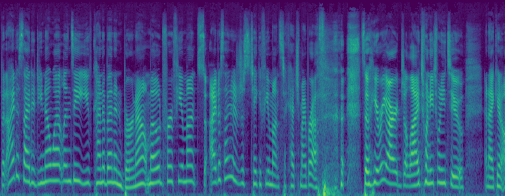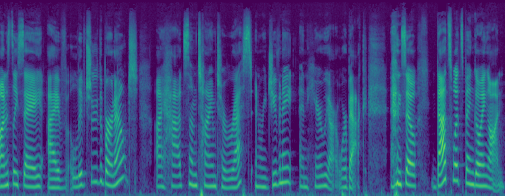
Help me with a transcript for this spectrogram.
but I decided, you know what, Lindsay, you've kind of been in burnout mode for a few months. So, I decided to just take a few months to catch my breath. so, here we are, July 2022, and I can honestly say I've lived through the burnout. I had some time to rest and rejuvenate, and here we are, we're back. And so that's what's been going on.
